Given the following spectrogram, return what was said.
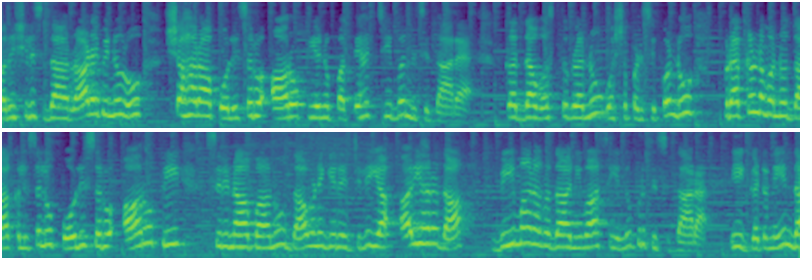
ಪರಿಶೀಲಿಸಿದ ರಾಣೆಬೆನ್ನೂರು ಶಹರ ಪೊಲೀಸರು ಆರೋಪಿಯನ್ನು ಪತ್ತೆ ಹಚ್ಚಿ ಬಂಧಿಸಿದ್ದಾರೆ. ಕದ್ದ ವಸ್ತುಗಳನ್ನು ವಶಪಡಿಸಿಕೊಂಡು ಪ್ರಕರಣವನ್ನು ದಾಖಲಿಸಲು ಪೊಲೀಸರು ಆರೋಪಿ ಸಿರಿನಾಬಾನು ದಾವಣಗೆರೆ ಜಿಲ್ಲೆಯ ಹರಿಹರದ ಭೀಮಾನಗರದ ನಿವಾಸಿಯನ್ನು ಗುರುತಿಸಿದ್ದಾರೆ. ಈ ಘಟನೆಯಿಂದ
